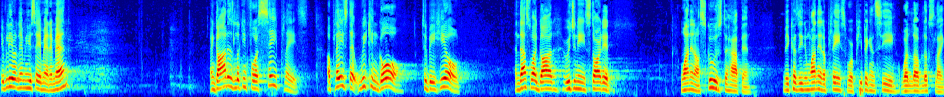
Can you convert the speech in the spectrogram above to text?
you believe in Him? You say Amen. Amen. And God is looking for a safe place, a place that we can go to be healed. And that's why God originally started wanting our schools to happen, because He wanted a place where people can see what love looks like.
